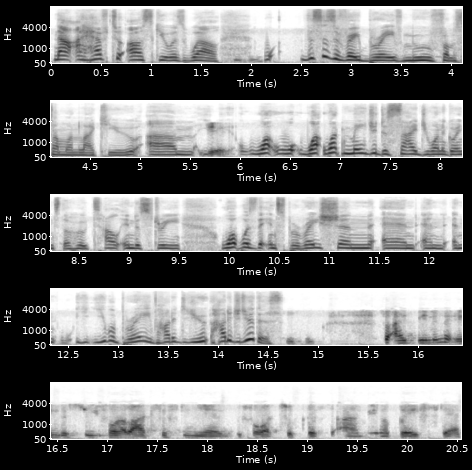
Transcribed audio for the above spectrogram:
Now, I have to ask you as well. w This is a very brave move from someone like you. Um, Yeah. What what what made you decide you want to go into the hotel industry? What was the inspiration? And and and you were brave. How did you How did you do this? So I'd been in the industry for about 15 years before I took this, um, you know, brave step.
